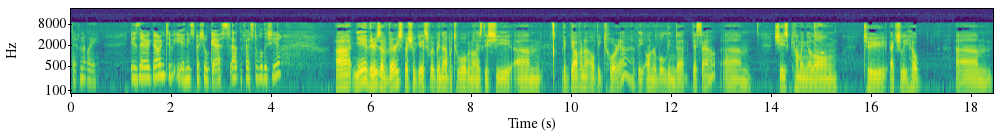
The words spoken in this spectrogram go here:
definitely. Is there going to be any special guests at the festival this year? Uh, yeah, there is a very special guest we've been able to organise this year. Um, the Governor of Victoria, the Honourable Linda Dessau, um, she's coming along to actually help um,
